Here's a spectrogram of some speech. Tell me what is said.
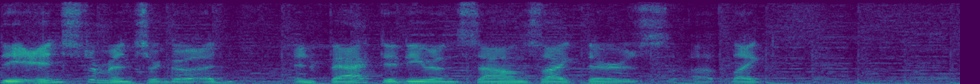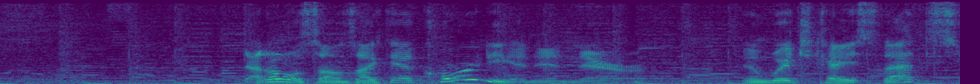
The instruments are good. In fact, it even sounds like there's, uh, like, that almost sounds like the accordion in there. In which case, that's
